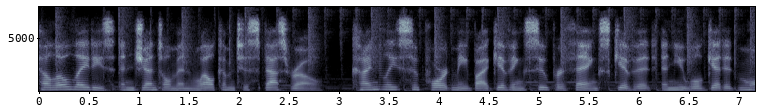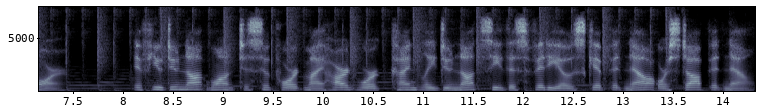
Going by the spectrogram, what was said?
Hello ladies and gentlemen welcome to Spasro, kindly support me by giving super thanks give it and you will get it more. If you do not want to support my hard work kindly do not see this video skip it now or stop it now.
